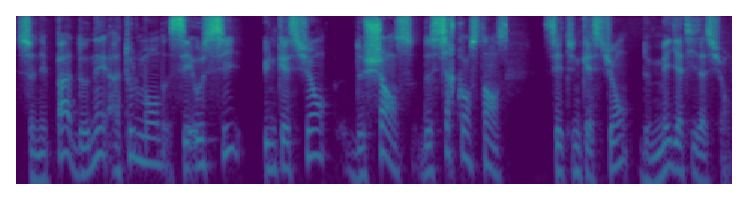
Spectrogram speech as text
ce n'est pas donné à tout le monde, c'est aussi une question de chance, de circonstance. C'est une question de médiatisation.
